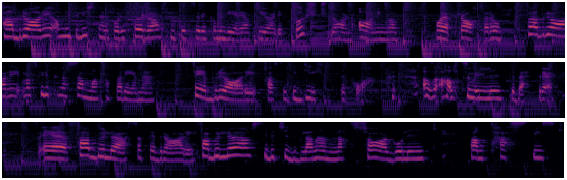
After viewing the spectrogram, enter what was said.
Februari, om ni inte lyssnade på det förra avsnittet så rekommenderar jag att du gör det först så du har en aning om vad jag pratar om. Februari, man skulle kunna sammanfatta det med februari fast lite glitter på. Alltså allt som är lite bättre. Eh, fabulösa februari. Fabulös, det betyder bland annat sagolik, fantastisk,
